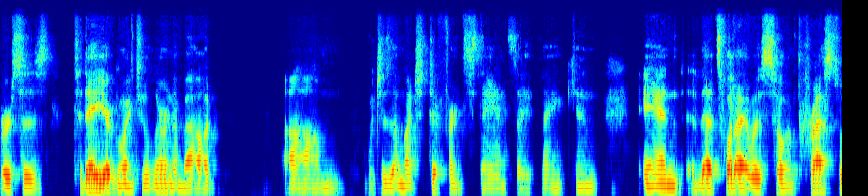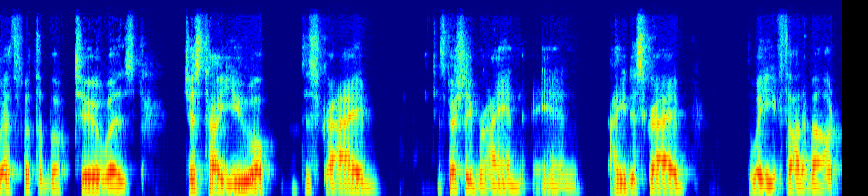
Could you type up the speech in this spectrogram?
versus today, you're going to learn about, um, which is a much different stance, I think. And and that's what I was so impressed with with the book too was just how you describe, especially Brian, and how you describe the way you've thought about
